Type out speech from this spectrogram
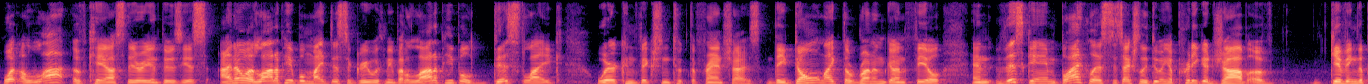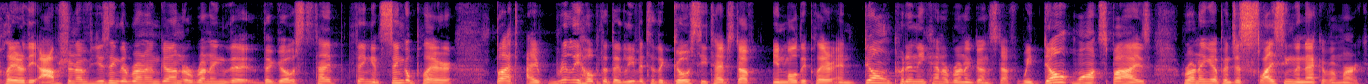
What a lot of Chaos Theory enthusiasts, I know a lot of people might disagree with me, but a lot of people dislike where Conviction took the franchise. They don't like the run and gun feel, and this game, Blacklist, is actually doing a pretty good job of giving the player the option of using the run and gun or running the, the ghost type thing in single player. But I really hope that they leave it to the ghosty type stuff in multiplayer and don't put any kind of run and gun stuff. We don't want spies running up and just slicing the neck of a merc.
